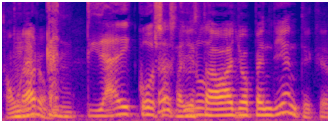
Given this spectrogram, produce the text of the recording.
a una Claro. cantidad de cosas Pues ahí uno- estaba yo pendiente, que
